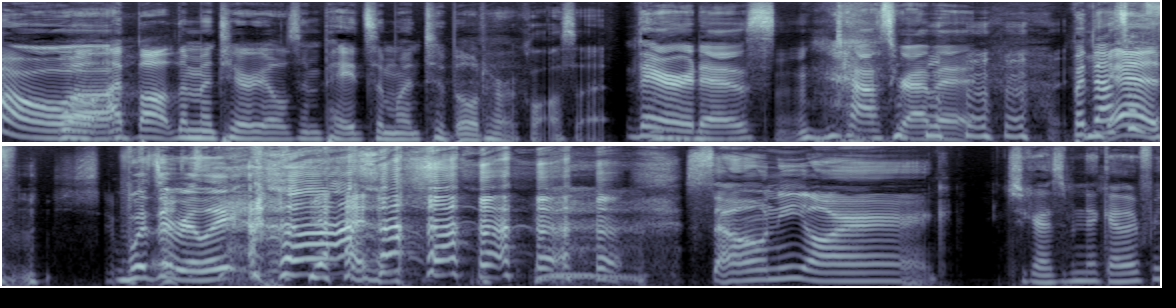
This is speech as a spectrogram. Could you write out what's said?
Well, I bought the materials and paid someone to build her closet. there it is. TaskRabbit. But that's a- Was it really? Yes. so New York. You guys have been together for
